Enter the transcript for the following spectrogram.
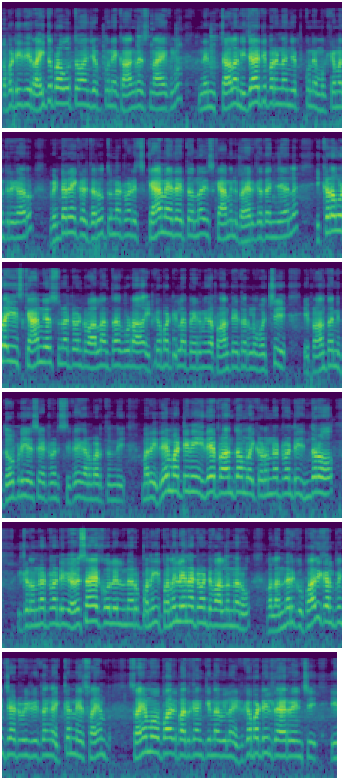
కాబట్టి ఇది రైతు ప్రభుత్వం అని చెప్పుకునే కాంగ్రెస్ నాయకులు నేను చాలా నిజాయితీపరుని అని చెప్పుకునే ముఖ్యమంత్రి గారు వెంటనే ఇక్కడ జరుగుతున్నటువంటి స్కామ్ ఏదైతే ఉందో ఈ స్కామ్ని బహిర్గతం చేయాలి. ఇక్కడ కూడా ఈ స్కామ్ చేస్తున్నటువంటి వాళ్ళంతా కూడా ఇటుక పేరు మీద ప్రాంతేతరులు వచ్చి ఈ ప్రాంతాన్ని దోపిడీ చేసేటువంటి స్థితే కనబడుతుంది. మరి ఇదే మట్టిని ఇదే ప్రాంతంలో ఇక్కడ ఉన్నటువంటి ఇందరో ఇక్కడ ఉన్నటువంటి వ్యవసాయ కూలీలు ఉన్నారు పని పని లేనటువంటి వాళ్ళు ఉన్నారు. వాళ్ళందరికీ ఉపాధి కల్పించేటువంటి విధంగా ఇక్కడనే స్వయం స్వయం ఉపాధి పథకం కింద వీళ్ళని ఇటుక పట్టీలు తయారు చేయించి ఈ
